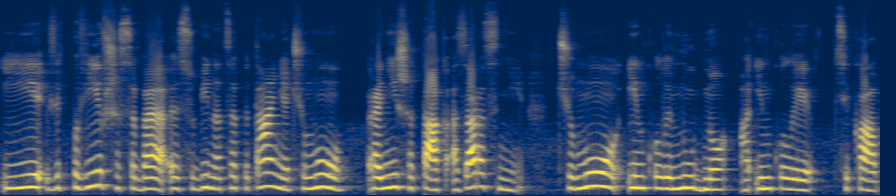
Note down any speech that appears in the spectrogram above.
І відповівши себе е, собі на це питання, чому раніше так, а зараз ні. Чому інколи нудно, а інколи цікаво.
